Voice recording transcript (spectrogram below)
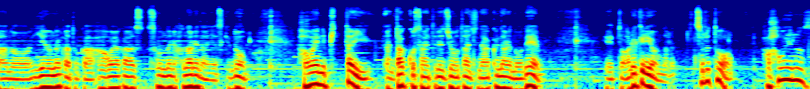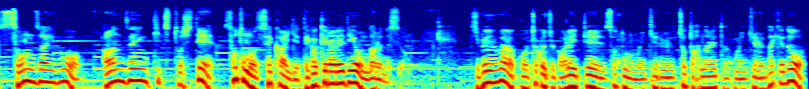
あの家の中とか母親からそんなに離れないですけど母親にぴったり抱っこされてる状態じゃなくなるので、えっと、歩けるようになる。すると母親の存在を安全基地として外の世界へ出かけられるようになるんですよ。自分はこうちょこちょこ歩いて外にも行けるちょっと離れたとこも行ける。だけど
